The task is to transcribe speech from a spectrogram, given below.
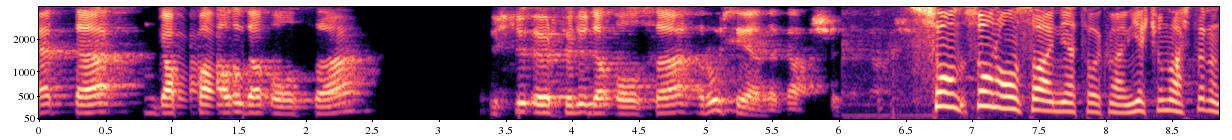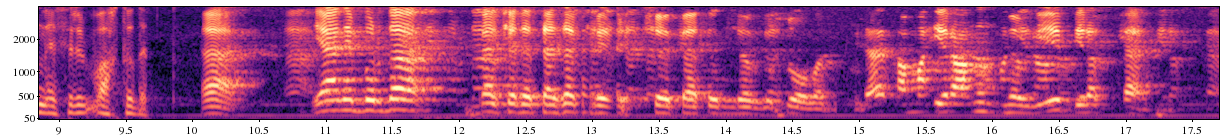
Hətta qapalı da olsa, üstü örtülü də olsa Rusiyaya da qarşıdır. Son son 10 saniyə müəllim, yekunlaşdırın efir vaxtıdır. Hə. Yəni burada bəlkə də təzə bir söhbətin mövzusu ola bilər, amma İranın mövqeyi biraz fərqlidir.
